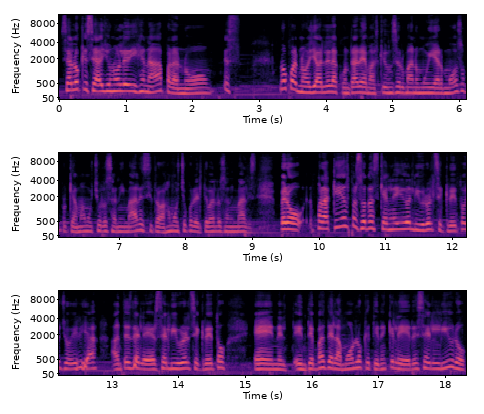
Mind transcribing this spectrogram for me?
Sea lo que sea, yo no le dije nada para no pues, no, pues no llevarle la contraria, además que es un ser humano muy hermoso porque ama mucho los animales y trabaja mucho por el tema de los animales. Pero para aquellas personas que han leído el libro El Secreto, yo diría, antes de leerse el libro El Secreto, en, el, en temas del amor, lo que tienen que leer es el libro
